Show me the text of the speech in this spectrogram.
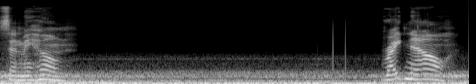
Send me home. Right now.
